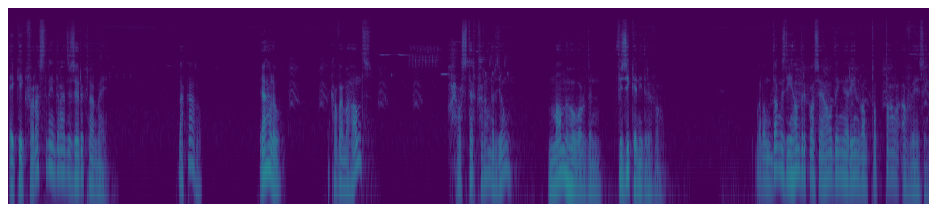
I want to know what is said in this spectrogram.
Hij keek verrast en hij draaide zijn rug naar mij. Dag Karel. Ja, hallo. Ik gaf hem mijn hand. Hij was sterk veranderd, jong. Man geworden, fysiek in ieder geval. Maar ondanks die handdruk was zijn houding er een van totale afwijzing.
